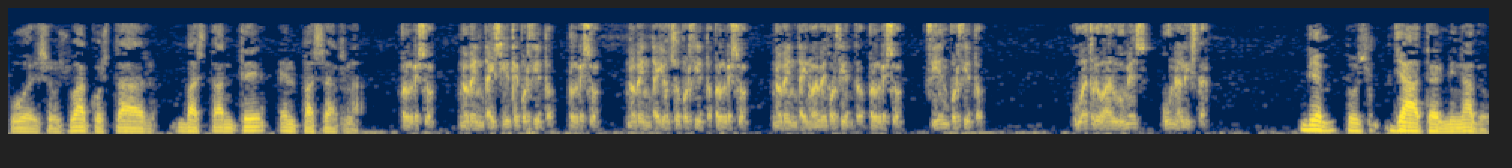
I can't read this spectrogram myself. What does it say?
pues os va a costar bastante el pasarla. Progreso. 97%. Progreso. 98%. Progreso. 99%. Progreso. 100%. Cuatro álbumes. Una lista. Bien, pues ya ha terminado.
